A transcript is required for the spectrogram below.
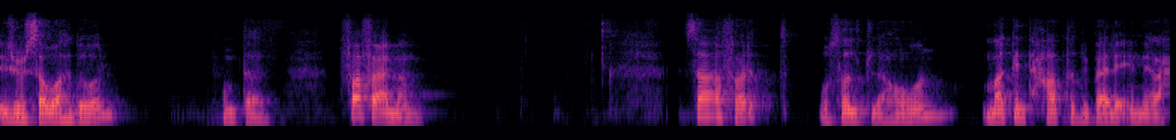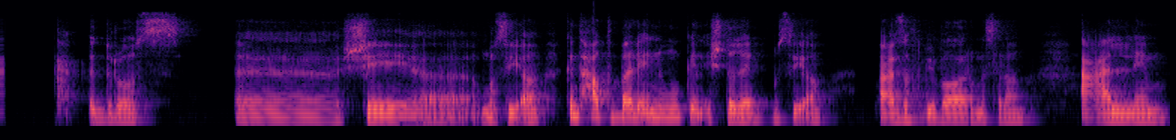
إجوا سوا هدول ممتاز. ففعلا سافرت وصلت لهون. ما كنت حاطط ببالي إني راح أدرس آه شيء آه موسيقى. كنت حاطط ببالي إنه ممكن أشتغل موسيقى. أعزف ببار مثلا أعلم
